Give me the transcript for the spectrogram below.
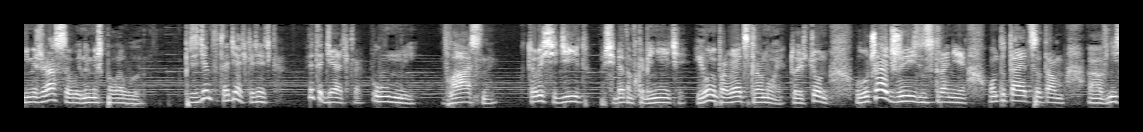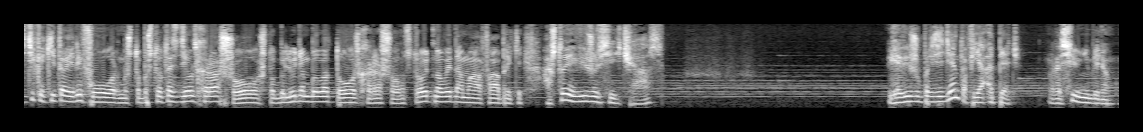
Не межрасовую, но межполовую. Президент – это дядька, дядька. Это дядька, умный, властный, который сидит у себя там в кабинете, и он управляет страной. То есть он улучшает жизнь в стране, он пытается там а, внести какие-то реформы, чтобы что-то сделать хорошо, чтобы людям было тоже хорошо. Он строит новые дома, фабрики. А что я вижу сейчас? Я вижу президентов, я опять Россию не берем,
